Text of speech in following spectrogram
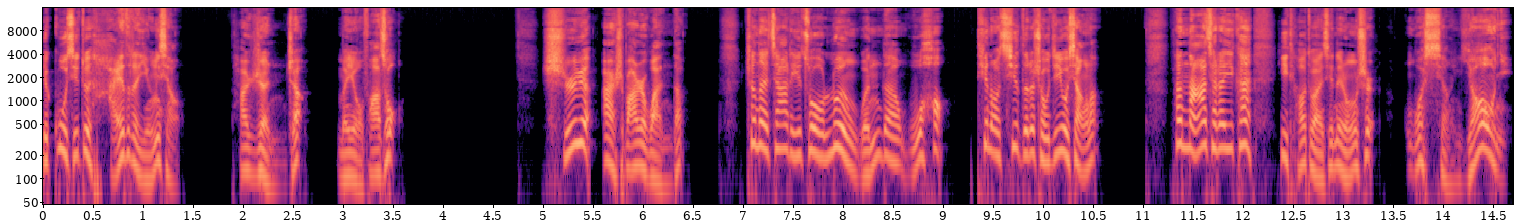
也顾及对孩子的影响，他忍着没有发作。十月二十八日晚的。正在家里做论文的吴浩听到妻子的手机又响了，他拿起来一看，一条短信内容是：“我想要你。”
